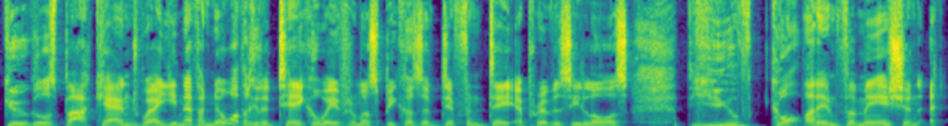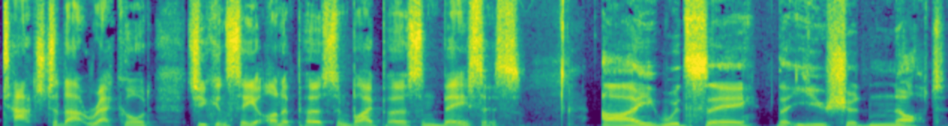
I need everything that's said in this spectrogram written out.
Google's backend where you never know what they're going to take away from us because of different data privacy laws. You've got that information attached to that record so you can see it on a person by person basis. I would say that you should not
